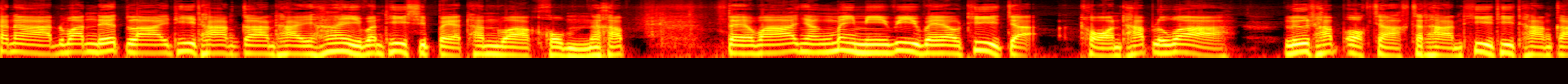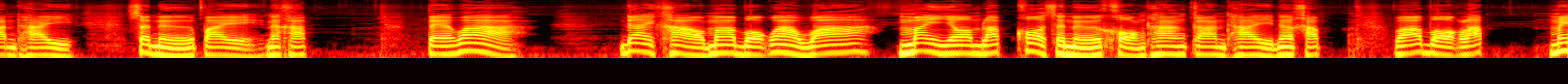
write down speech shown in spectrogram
ขนาดวันเดดไลน์ที่ทางการไทยให้วันที่ 18 ธันวาคมนะครับ แต่ว่ายังไม่มีวี่แววที่จะถอนทัพหรือว่าลื้อทัพออกจากสถานที่ที่ทางการไทยเสนอไปนะครับ แต่ว่าได้ข่าวมาบอกว่าว้าไม่ยอมรับข้อเสนอของทางการไทยนะครับ ว้าบอกรับไม่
